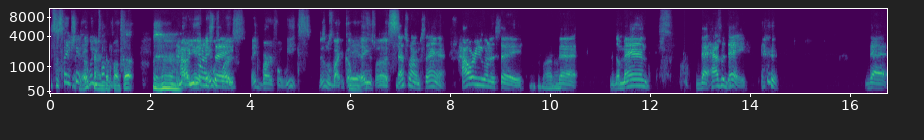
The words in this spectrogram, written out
it's the same shit. They Like, what are you talking about? fuck up. How no, you yeah, gonna they was say- worse. They burned for weeks. This was like a couple Yeah. days for us. that's what I'm saying. How are you gonna say that the man that has a day that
